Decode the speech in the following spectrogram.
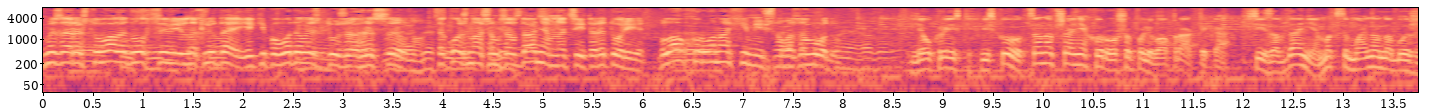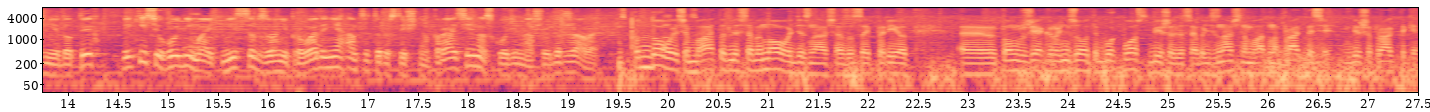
Ми заарештували двох цивільних людей, які поводились дуже агресивно. Також нашим завданням на цій території була охорона хімічного заводу. Для українських військових це навчання хороша польова практика. Всі завдання максимально наближені до тих, які сьогодні мають місце в зоні проведення антитерористичної операції на сході нашої держави. Сподобається, багато для себе нового дізнався за цей період. Е, В тому ж, як організовувати блокпост, більше для себе дізнався набагато на практиці, більше практики.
